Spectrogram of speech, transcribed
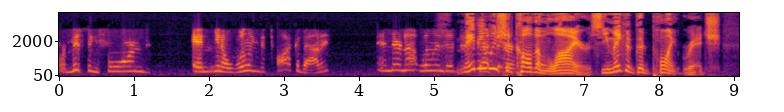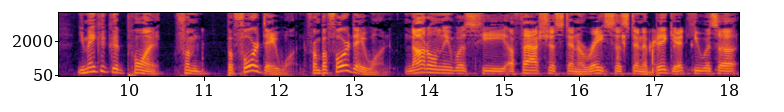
or misinformed and, you know, willing to talk about it. And they're not willing to. Maybe we should call them liars. You make a good point, Rich. You make a good point from before day one. From before day one, not only was he a fascist and a racist and a bigot, he was a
